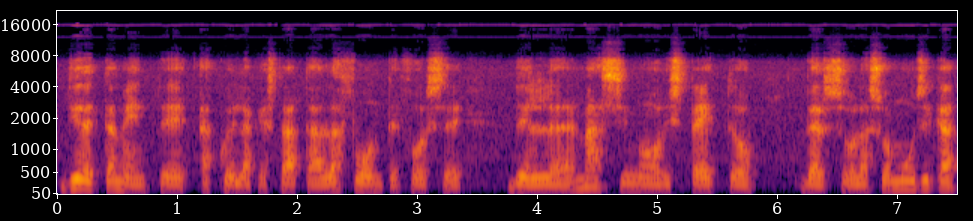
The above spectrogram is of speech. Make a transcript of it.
direttamente a quella che è stata la fonte forse del massimo rispetto verso la sua musica,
